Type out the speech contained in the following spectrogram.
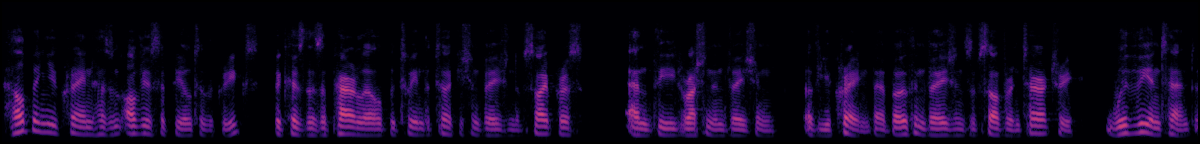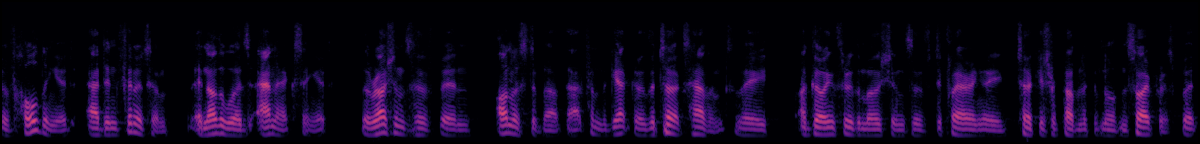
helping Ukraine has an obvious appeal to the Greeks because there's a parallel between the Turkish invasion of Cyprus and the Russian invasion of Ukraine. They're both invasions of sovereign territory with the intent of holding it ad infinitum. In other words, annexing it. The Russians have been honest about that from the get go. The Turks haven't. They are going through the motions of declaring a Turkish Republic of Northern Cyprus, but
